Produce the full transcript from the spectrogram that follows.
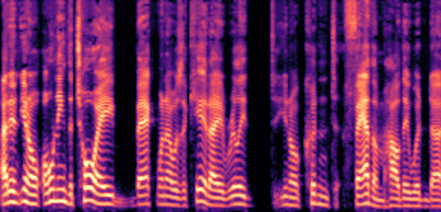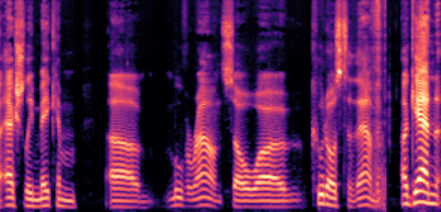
I didn't, you know, owning the toy back when I was a kid, I really, you know, couldn't fathom how they would uh, actually make him uh, move around. So uh, kudos to them. Again,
